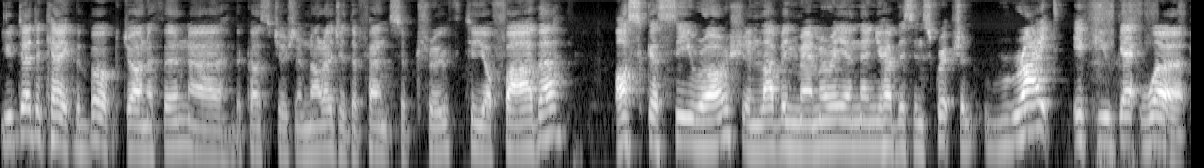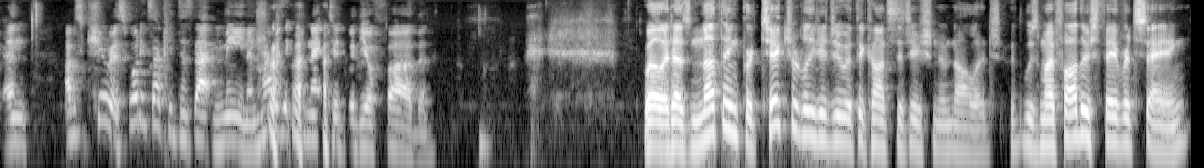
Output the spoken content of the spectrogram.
You dedicate the book, Jonathan, uh, The Constitution of Knowledge, A Defense of Truth, to your father, Oscar C. Rauch, in loving memory. And then you have this inscription, Write if you get work. And I was curious, what exactly does that mean? And how is it connected with your father? Well, it has nothing particularly to do with the Constitution of Knowledge. It was my father's favorite saying.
